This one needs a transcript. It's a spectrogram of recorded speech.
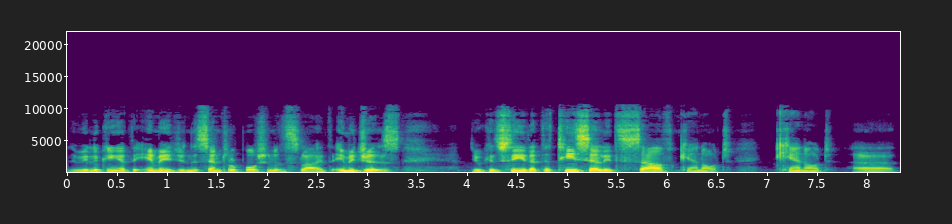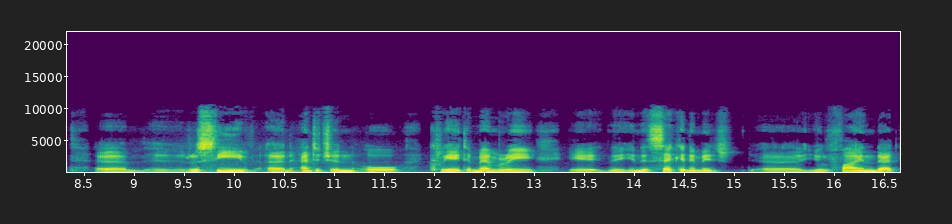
we're looking at the image in the central portion of the slide, the images, you can see that the T cell itself cannot cannot uh, um, receive an antigen or create a memory. In the, in the second image, uh, you'll find that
